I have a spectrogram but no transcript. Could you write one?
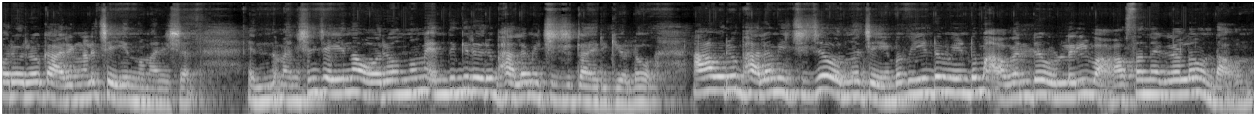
ഓരോരോ കാര്യങ്ങൾ ചെയ്യുന്നു മനുഷ്യൻ. എന്ത് മനുഷ്യൻ ചെയ്യുന്ന ഓരോന്നും എന്തെങ്കിലും ഒരു ഫലം ഇച്ഛിച്ചിട്ടായിരിക്കുമല്ലോ. ആ ഒരു ഫലം ഇച്ഛിച്ച് ഒന്ന് ചെയ്യുമ്പോൾ വീണ്ടും വീണ്ടും അവന്റെ ഉള്ളിൽ വാസനകൾ ഉണ്ടാകുന്നു.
